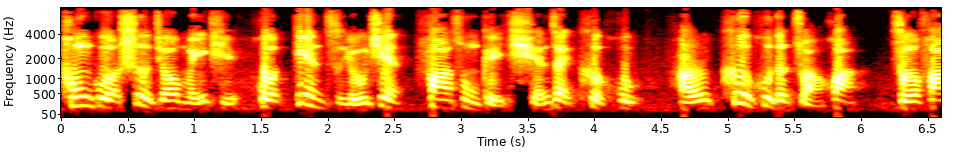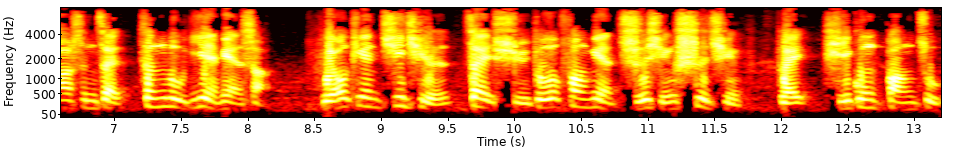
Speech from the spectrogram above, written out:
通过社交媒体或电子邮件发送给潜在客户，而客户的转化则发生在登录页面上。聊天机器人在许多方面执行事情来提供帮助。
